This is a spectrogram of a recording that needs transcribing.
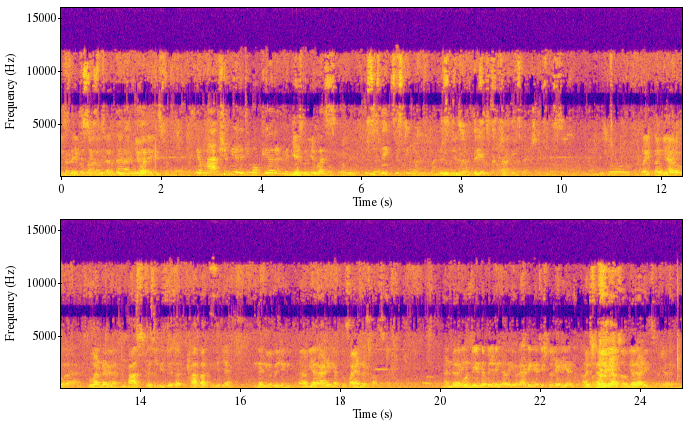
this is the existing one, sir. New one is this one. Your map should be a little more clear and when you Yes, give it yes, to us, okay. this is the existing one. This is the this uh, expansion. So right now we have uh, 200 cars facilities there, sir, car parking area. In the new building, uh, we are adding up to 500 cars. sir. And uh, Won't be in the building, uh, you are adding additional area and. additional area also we are adding, sir. We are adding.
